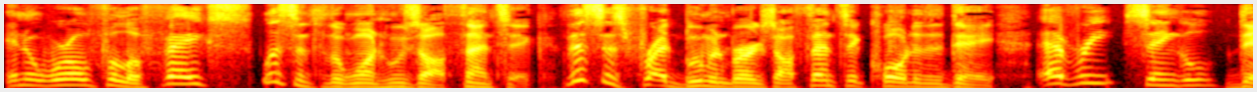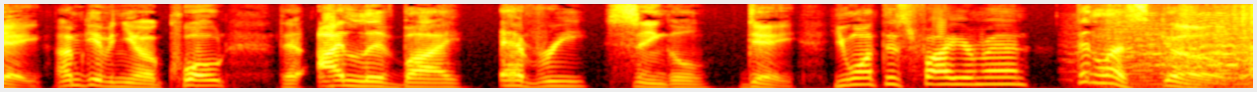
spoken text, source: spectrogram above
In a world full of fakes, listen to the one who's authentic. This is Fred Blumenberg's authentic quote of the day. Every single day, I'm giving you a quote that I live by every single day. You want this fire, man? Then let's go.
